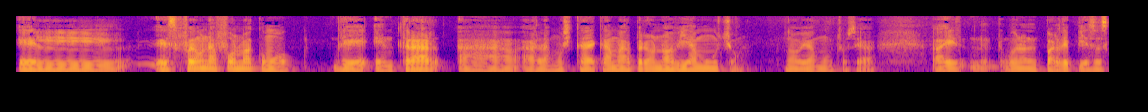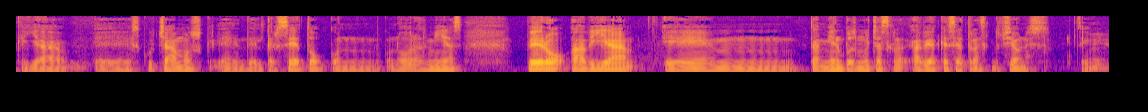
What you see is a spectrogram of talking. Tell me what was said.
el, fue una forma como de entrar a, la música de cámara, pero no había mucho, no había mucho, o sea, hay, bueno, un par de piezas que ya eh, escuchamos eh, del terceto con, obras mías, pero había em, también pues muchas, había que hacer transcripciones, ¿sí? Mm.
